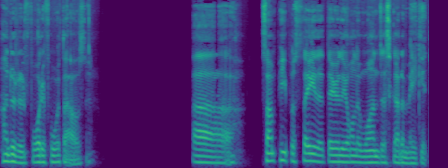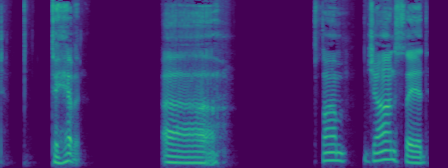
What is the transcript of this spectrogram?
144,000. Uh, some people say that they're the only ones that's going to make it to heaven. Uh, some, John said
